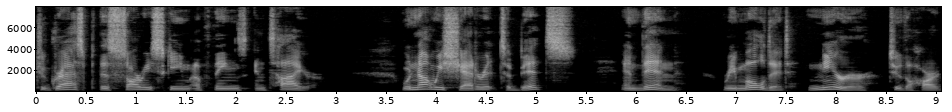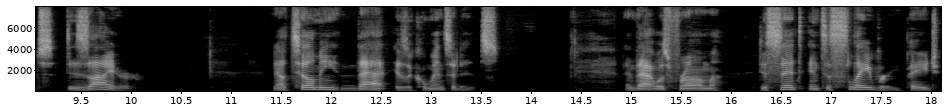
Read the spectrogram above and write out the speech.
to grasp this sorry scheme of things entire. Would not we shatter it to bits, and then remold it nearer to the heart's desire? Now tell me that is a coincidence. And that was from Descent into Slavery, page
